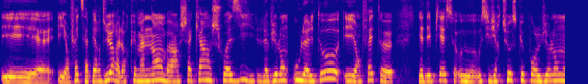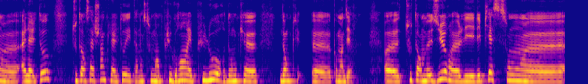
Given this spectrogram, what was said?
Et, euh, et en fait, ça perdure, alors que maintenant, ben, chacun choisit le violon ou l'alto. Et en fait, euh, il y a des pièces euh, aussi virtuoses que pour le violon euh, à l'alto, tout en sachant que l'alto est un instrument plus grand et plus lourd. Donc, euh, donc euh, comment dire Euh, Tout en mesure, les, les pièces sont euh,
